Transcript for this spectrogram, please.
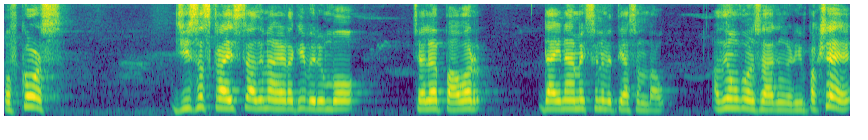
ഓഫ് കോഴ്സ് ജീസസ് ക്രൈസ്റ്റ് അതിനിടയ്ക്ക് വരുമ്പോൾ ചില പവർ ഡൈനാമിക്സിന് വ്യത്യാസം ഉണ്ടാവും. അത് നമുക്ക് മനസ്സിലാക്കാൻ കഴിയും. പക്ഷേ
